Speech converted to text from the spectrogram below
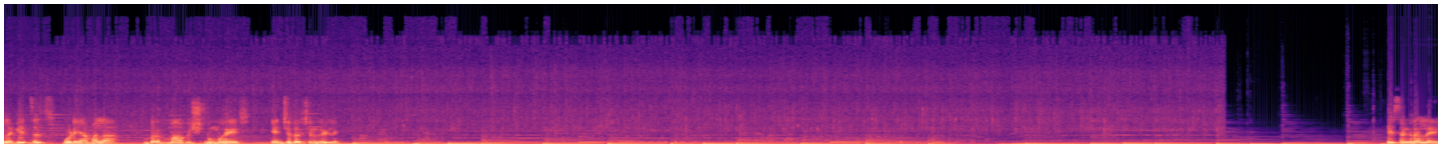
लगेचच पुढे आम्हाला ब्रह्मा विष्णू महेश यांचे दर्शन घडले. हे संग्रहालय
